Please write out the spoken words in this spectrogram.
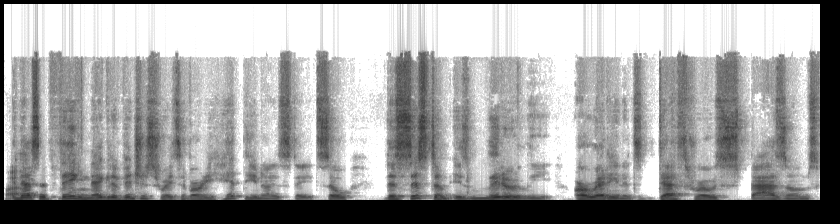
wow. and that's the thing negative interest rates have already hit the United States so the system is literally already in its death row spasms,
